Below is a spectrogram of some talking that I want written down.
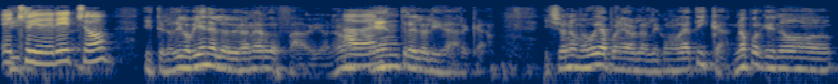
Hecho y, derecho. Y te lo digo bien a lo de Leonardo Fabio, ¿no? Entre el oligarca. Y yo no me voy a poner a hablarle como gatica, no porque no,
